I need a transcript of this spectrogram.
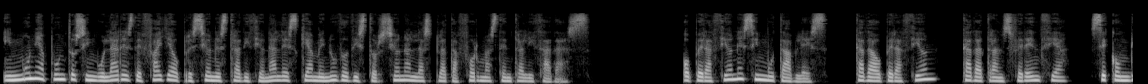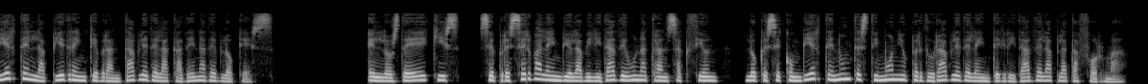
inmune a puntos singulares de falla o presiones tradicionales que a menudo distorsionan las plataformas centralizadas. Operaciones inmutables. Cada operación, cada transferencia, se convierte en la piedra inquebrantable de la cadena de bloques. En los DX, se preserva la inviolabilidad de una transacción, lo que se convierte en un testimonio perdurable de la integridad de la plataforma.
